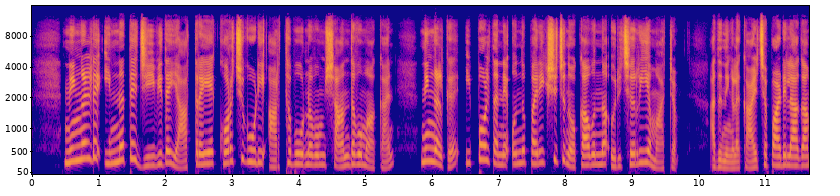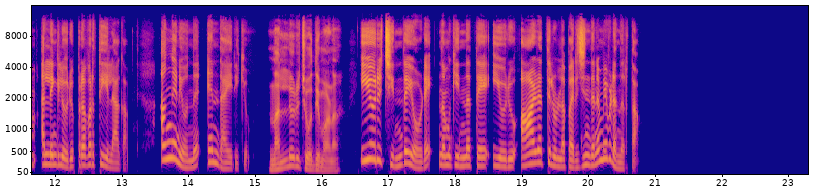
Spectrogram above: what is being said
നിങ്ങളുടെ ഇന്നത്തെ ജീവിതയാത്രയെ കുറച്ചുകൂടി അർത്ഥപൂർണവും ശാന്തവുമാക്കാൻ നിങ്ങൾക്ക് ഇപ്പോൾ തന്നെ ഒന്ന് പരീക്ഷിച്ചു നോക്കാവുന്ന ഒരു ചെറിയ മാറ്റം. അത് നിങ്ങളെ കാഴ്ചപ്പാടിലാകാം അല്ലെങ്കിൽ ഒരു പ്രവൃത്തിയിലാകാം. അങ്ങനെയൊന്ന് എന്തായിരിക്കും? നല്ലൊരു ചോദ്യമാണ്. ഈ ഒരു ചിന്തയോടെ നമുക്ക് ഇന്നത്തെ ഈ ഒരു ആഴത്തിലുള്ള പരിചിന്തനം ഇവിടെ നിർത്താം.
